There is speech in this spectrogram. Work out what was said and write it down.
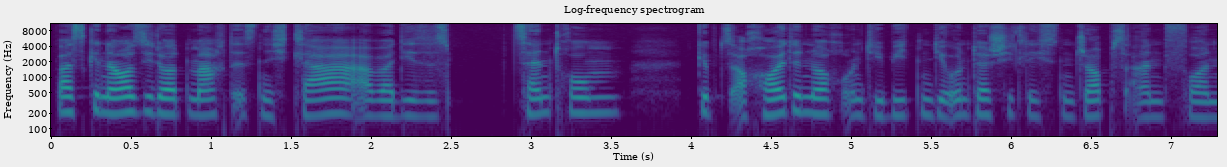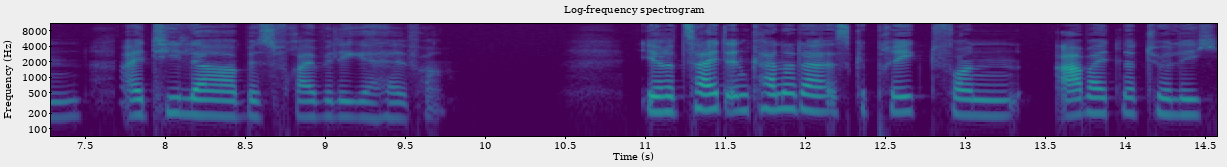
Was genau sie dort macht, ist nicht klar, aber dieses Zentrum gibt es auch heute noch und die bieten die unterschiedlichsten Jobs an, von ITler bis freiwillige Helfer. Ihre Zeit in Kanada ist geprägt von Arbeit natürlich,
